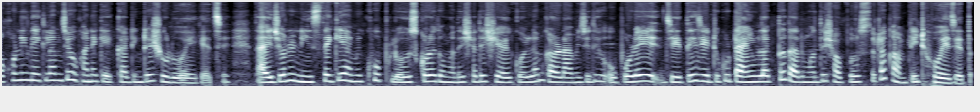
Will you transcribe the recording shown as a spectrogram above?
তখনই দেখলাম যে ওখানে কেক কাটিংটা শুরু হয়ে গেছে। তাই জন্য নিচ থেকে আমি খুব ক্লোজ করে তোমাদের সাথে শেয়ার করলাম, কারণ আমি যদি ওপরে যেতে যেটুকু টাইম লাগতো, তার মধ্যে সমস্তটা কমপ্লিট হয়ে যেত।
